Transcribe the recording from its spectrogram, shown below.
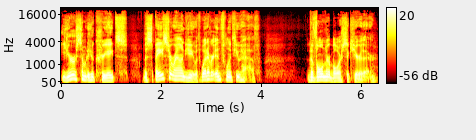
you're somebody who creates the space around you with whatever influence you have. The vulnerable are secure there.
